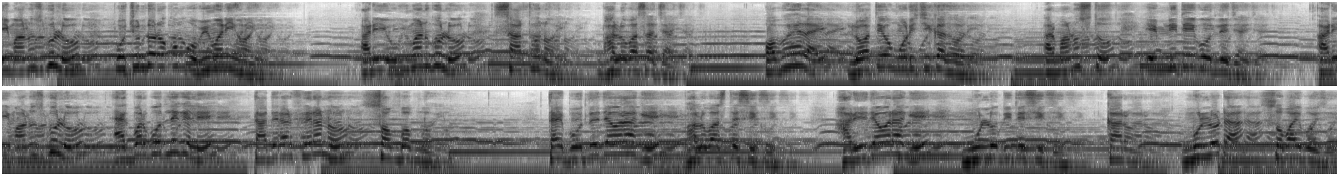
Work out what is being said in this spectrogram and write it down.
এই মানুষগুলো প্রচণ্ড রকম অভিমানী হয়, আর এই অভিমানগুলো স্বার্থ নয়, ভালোবাসা চায়। অবহেলায় লতেও মরিচিকা ধরে, আর মানুষ তো এমনিতেই বদলে যায়। আর এই মানুষগুলো একবার বদলে গেলে তাদের আর ফেরানো সম্ভব নয়। তাই বদলে যাওয়ার আগে ভালোবাসতে শিখুন, হারিয়ে যাওয়ার আগে মূল্য দিতে শিখুন, কারণ মূল্যটা সবাই বোঝে,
